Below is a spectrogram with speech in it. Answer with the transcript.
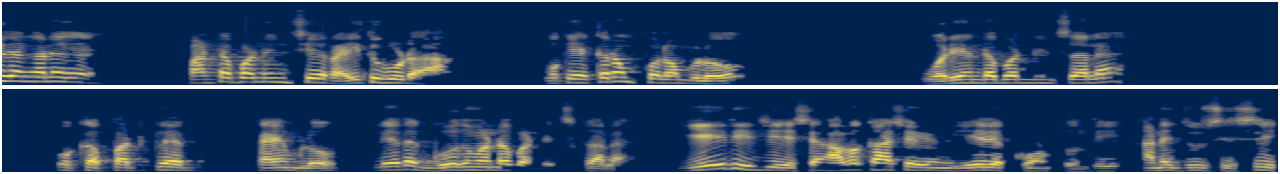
విధంగానే పంట పండించే రైతు కూడా ఒక ఎకరం పొలంలో వరి ఎండ పండించాలా? ఒక పర్టికులర్ టైంలో లేదా గోధుమ ఎండ పండించాలా ఏది చేసే అవకాశం ఏమి ఏది ఎక్కువ ఉంటుంది అని చూసేసి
